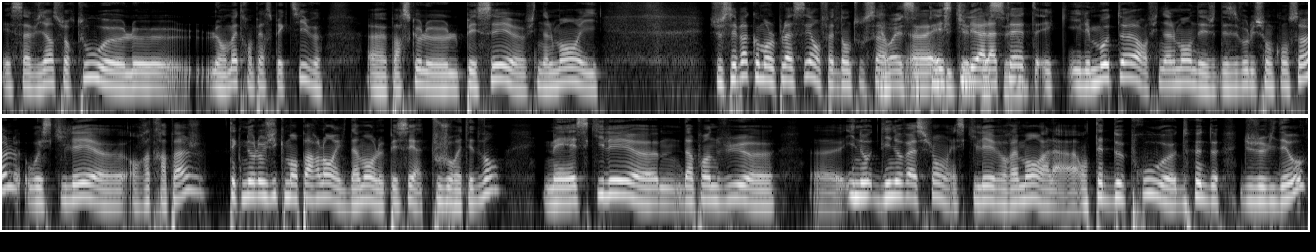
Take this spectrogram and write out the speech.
et ça vient surtout euh, le, le remettre en perspective euh, parce que le, le PC, euh, finalement, il. Je sais pas comment le placer en fait dans tout ça. Ouais, Euh, est-ce qu'il est à la hein. tête et qu'il est moteur finalement des, des évolutions de console ou est-ce qu'il est en rattrapage? Technologiquement parlant, évidemment, le PC a toujours été devant, mais est-ce qu'il est, d'un point de vue euh, l'innovation, est-ce qu'il est vraiment en tête de proue euh, du jeu vidéo?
